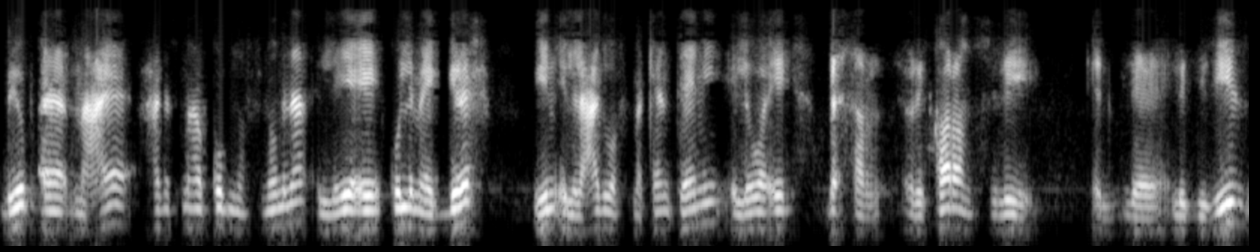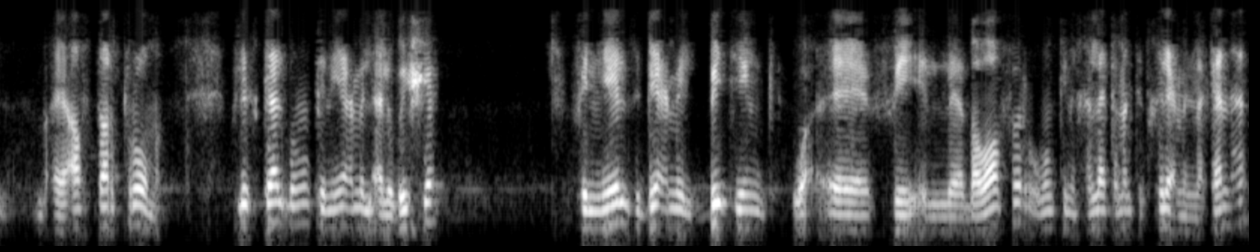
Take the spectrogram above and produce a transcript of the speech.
بيبقى معاه حاجة اسمها Koebner phenomena اللي هي إيه؟ كل ما يتجرح ينقل العدوى في مكان تاني اللي هو إيه؟ بيحصل recurrence لل disease after trauma في ال scalp ممكن يعمل alopecia في ال nails بيعمل pitting في الضوافر وممكن يخليها كمان تتخلع من مكانها.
